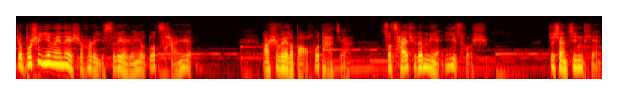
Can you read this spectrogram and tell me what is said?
这不是因为那时候的以色列人有多残忍，而是为了保护大家所采取的免疫措施，就像今天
